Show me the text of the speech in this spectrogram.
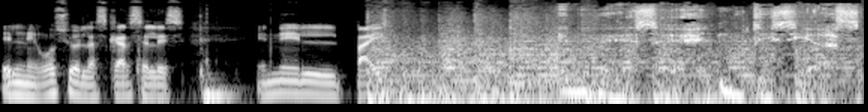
el negocio de las cárceles en el país. Noticias.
